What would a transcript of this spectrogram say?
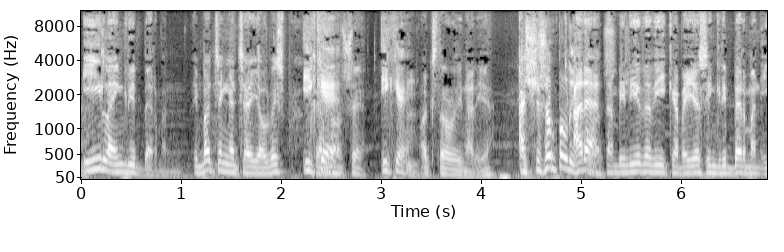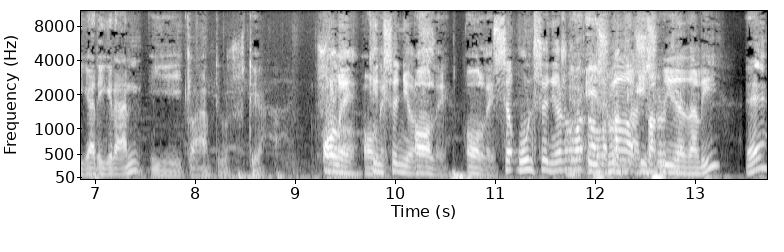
i la Ingrid Bergman. I em vaig enganxar ahir al vespre. I que què? No sé. I què? Extraordinària. Això són pel·lícules. Ara, també li he de dir que veies Ingrid Bergman i Gary Grant i, clar, dius, hòstia... Ole, quins senyors. Ole, ole. Se- Un senyor... I I surt- surt i somni de Dalí? Eh?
